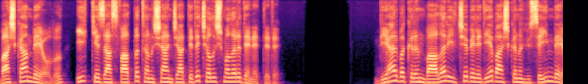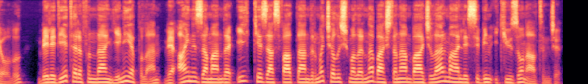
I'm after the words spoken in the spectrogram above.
Başkan Beyoğlu, ilk kez asfaltla tanışan caddede çalışmaları denetledi. Diyarbakır'ın Bağlar İlçe Belediye Başkanı Hüseyin Beyoğlu, belediye tarafından yeni yapılan ve aynı zamanda ilk kez asfaltlandırma çalışmalarına başlanan Bağcılar Mahallesi 1216.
